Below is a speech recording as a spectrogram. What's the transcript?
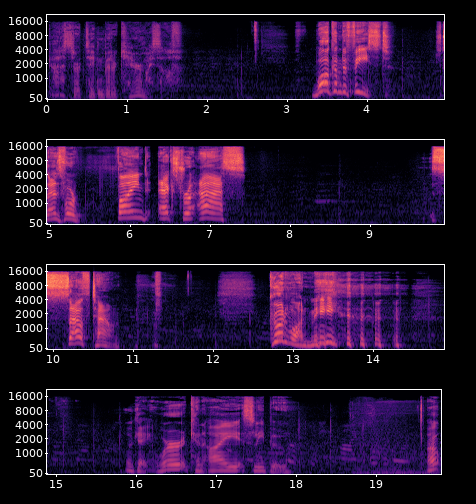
Gotta start taking better care of myself. Welcome to Feast. Stands for Find Extra Ass Southtown. Good one, me. okay, where can I sleepoo? Oh,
